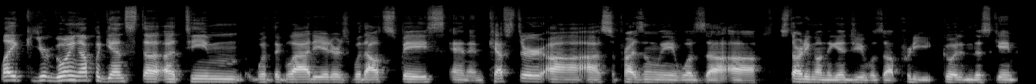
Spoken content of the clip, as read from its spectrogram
like you're going up against a, a team with the Gladiators without space, and and Kevster, uh, uh, surprisingly, was uh, uh, starting on the Genji was uh, pretty good in this game.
